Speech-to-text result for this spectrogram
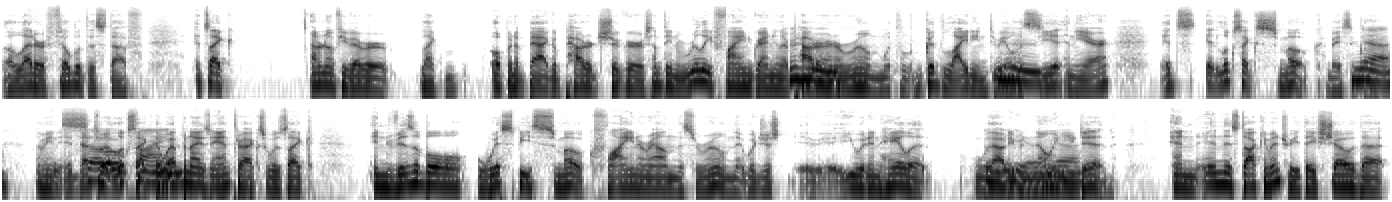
a letter filled with this stuff, it's like I don't know if you've ever like open a bag of powdered sugar or something really fine granular powder in Mhm. a room with good lighting to be able to Mhm. see it in the air. It's it looks like smoke basically. Yeah. I mean, it, that's what it so looks like. The weaponized anthrax was like invisible, wispy smoke flying around this room that would just you would inhale it without even knowing yeah. you did. And in this documentary, they show that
